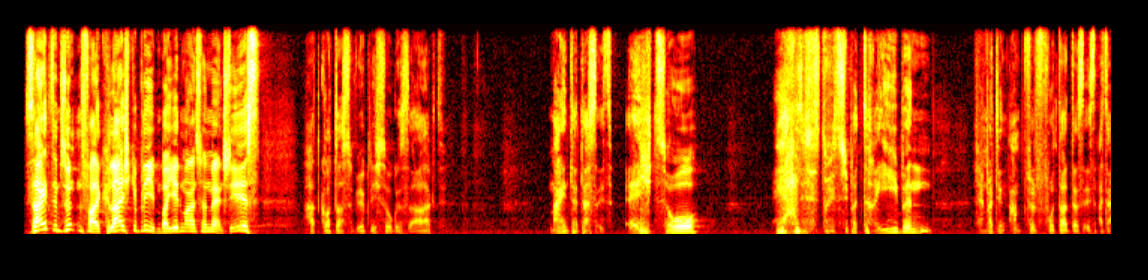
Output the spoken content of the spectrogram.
seit dem Sündenfall gleich geblieben bei jedem einzelnen Mensch. Die ist, hat Gott das wirklich so gesagt? Meint er, das ist echt so? Ja, das ist doch jetzt übertrieben. Wenn man den Apfel futtert, das ist, also,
